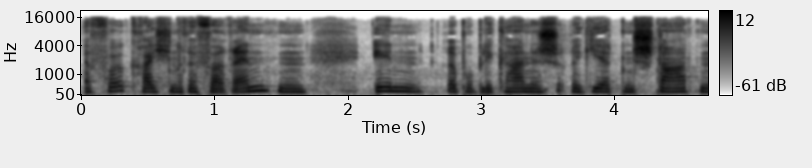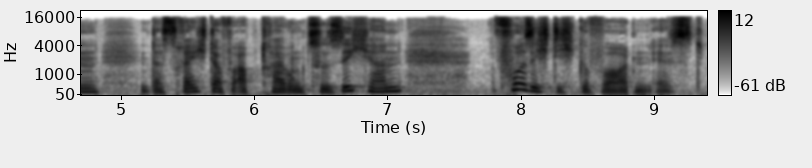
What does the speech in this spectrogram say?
erfolgreichen Referenten in republikanisch regierten Staaten das Recht auf Abtreibung zu sichern, vorsichtig geworden ist.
